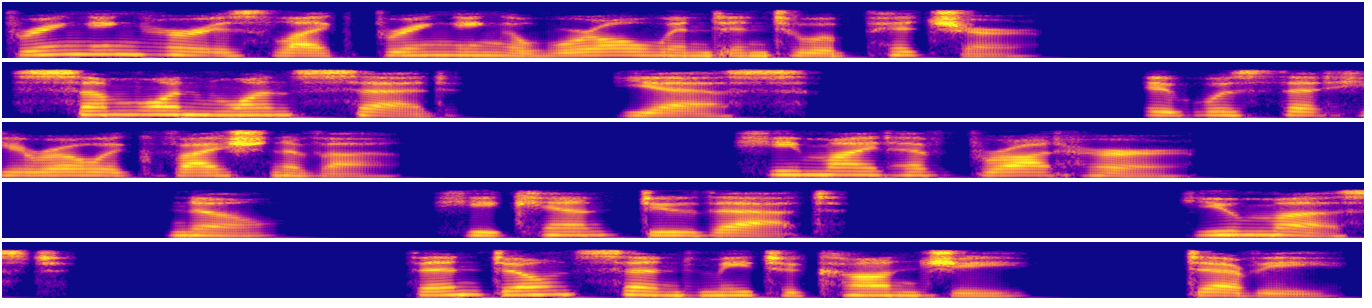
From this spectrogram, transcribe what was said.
Bringing her is like bringing a whirlwind into a pitcher. Someone once said, yes. It was that heroic Vaishnava. He might have brought her. No, he can't do that. You must. Then don't send me to Kanchi, Devi.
